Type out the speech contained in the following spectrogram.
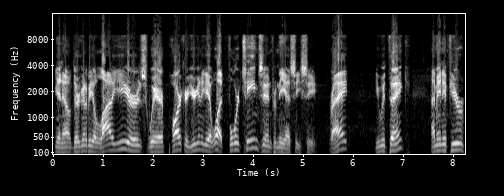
You know, there are going to be a lot of years where, Parker, you're going to get what, four teams in from the SEC, right? You would think. I mean, if you're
